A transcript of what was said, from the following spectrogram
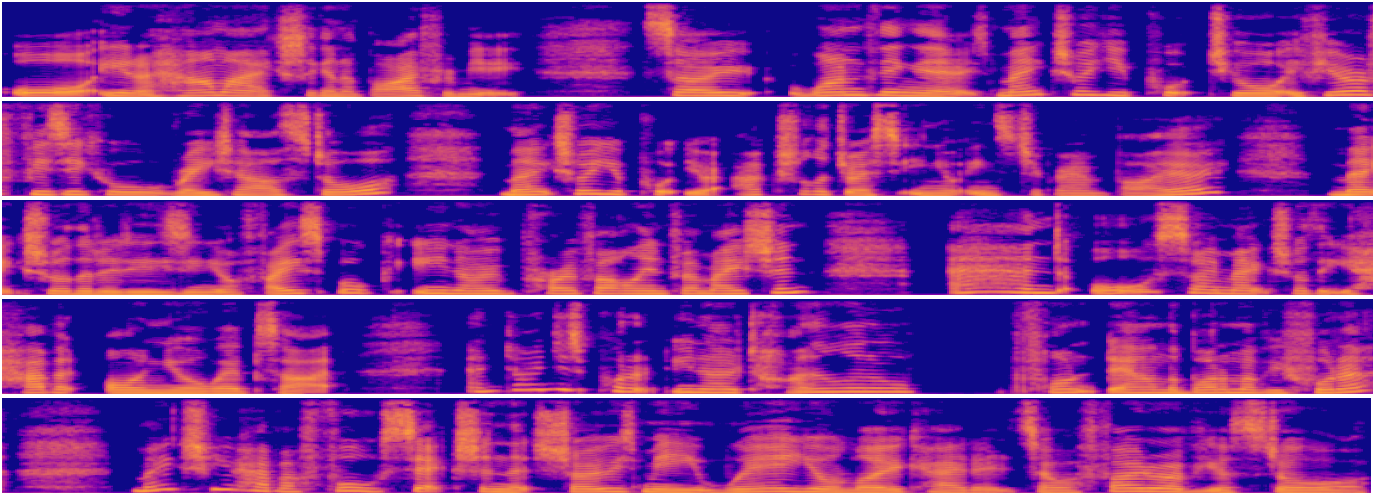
Or, you know, how am I actually going to buy from you? So one thing there is make sure you put your, if you're a physical retail store, make sure you put your actual address in your Instagram bio. Make sure that it is in your Facebook, you know, profile information and also make sure that you have it on your website. And don't just put it, you know, tiny little font down the bottom of your footer. Make sure you have a full section that shows me where you're located. So a photo of your store,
